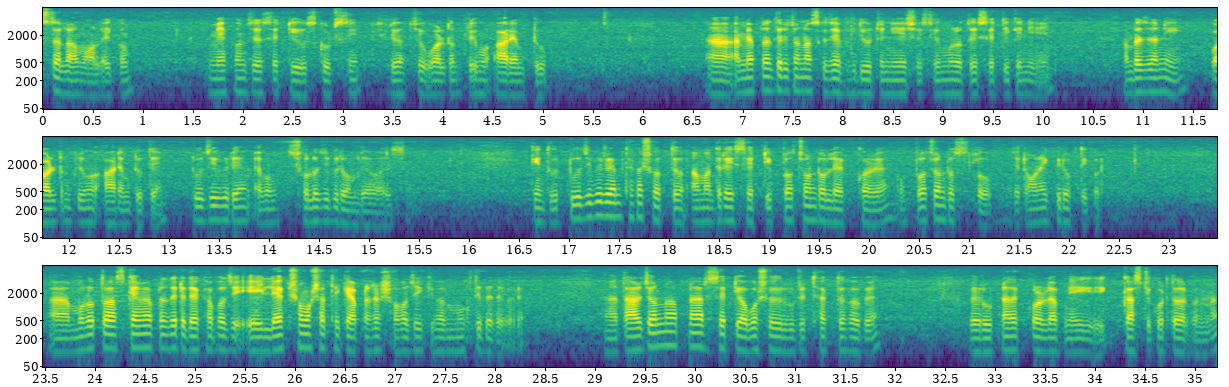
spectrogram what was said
আসসালামু আলাইকুম। আমি এখন যে সেটটি ইউজ করছি, সেটি হচ্ছে Walton Primo R M two আমি আপনাদের জন্য আজকে যে ভিডিওটি নিয়ে এসেছি, মূলত এই সেটটিকে নিয়ে, আমরা জানি ওয়ালটন প্রিমো আর এম টুতে টু জিবি র্যাম এবং ষোলো জিবি রোম দেওয়া হয়েছে। কিন্তু টু জিবি র্যাম থাকা সত্ত্বেও আমাদের এই সেটটি প্রচণ্ড ল্যাগ করে ও প্রচণ্ড স্লো যেটা অনেক বিরক্তিকর। মূলত আজকে আমি আপনাদের দেখাবো যে এই ল্যাগ সমস্যা থেকে আপনারা সহজেই কীভাবে মুক্তি পেতে পারেন। তার জন্য আপনার সেটটি অবশ্যই রুটে থাকতে হবে। রুট না করলে আপনি এই কাজটি করতে পারবেন না।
